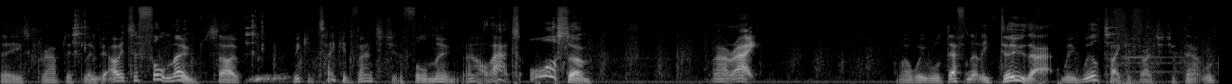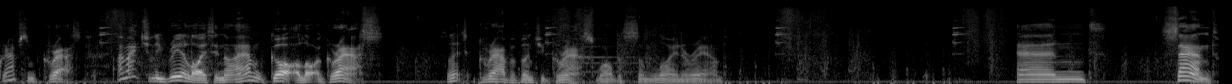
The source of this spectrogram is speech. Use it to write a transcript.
these. Grab this limpet. Oh, it's a full moon, so we can take advantage of the full moon. Oh, that's awesome. All right. Well, we will definitely do that. We will take advantage of that. We'll grab some grass. I'm actually realising that I haven't got a lot of grass. So let's grab a bunch of grass while there's some lying around and sand.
